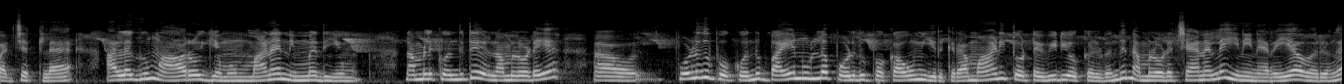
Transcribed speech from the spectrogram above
பட்ஜெட்டில் அழகும் ஆரோக்கியமும் மன நிம்மதியும் நம்மளுக்கு வந்துட்டு நம்மளுடைய பொழுதுபோக்கு வந்து பயனுள்ள பொழுதுபோக்காகவும் இருக்கிற மாடித்தோட்ட வீடியோக்கள் வந்து நம்மளோட சேனலில் இனி நிறையா வருங்க.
